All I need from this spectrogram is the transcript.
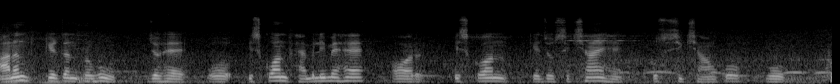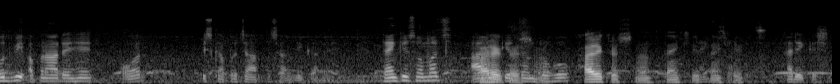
आनंद कीर्तन प्रभु जो है वो इस्कॉन फैमिली में है और इस्कॉन के जो शिक्षाएँ हैं, उस शिक्षाओं को वो खुद भी अपना रहे हैं और इसका प्रचार प्रसार भी कर रहे हैं। Thank you so much Hare Krishna. प्रभु Hare Krishna. Thank you thank you Hare Krishna.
